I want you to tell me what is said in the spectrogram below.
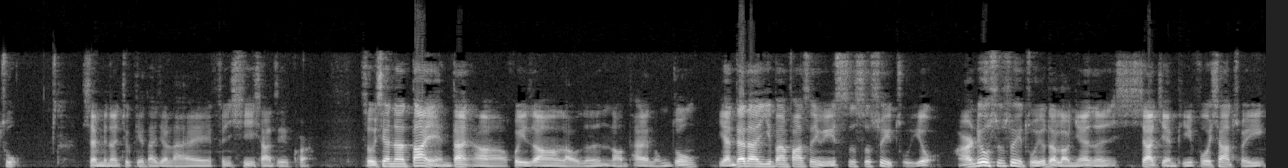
驻。下面呢，就给大家来分析一下这一块。首先呢，大眼袋啊，会让老人老态龙钟。眼袋呢，一般发生于四十岁左右，而六十岁左右的老年人，下睑皮肤下垂、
